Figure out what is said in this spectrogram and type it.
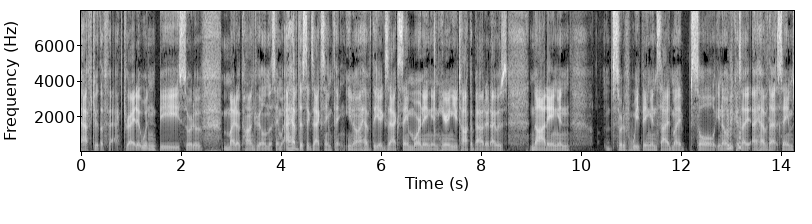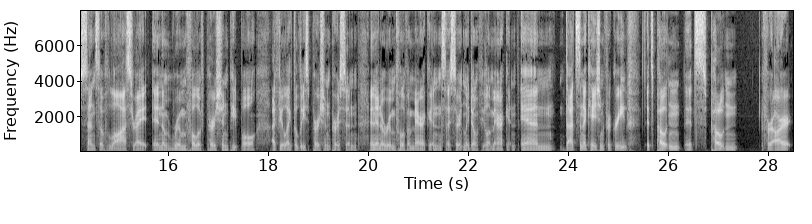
after the fact, right? It wouldn't be sort of mitochondrial in the same way. I have this exact same thing. You know, I have the exact same mourning, and hearing you talk about it, I was nodding and sort of weeping inside my soul, you know, because I, I have that same sense of loss, right? In a room full of Persian people, I feel like the least Persian person. And in a room full of Americans, I certainly don't feel American. And that's an occasion for grief. It's potent. It's potent for art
